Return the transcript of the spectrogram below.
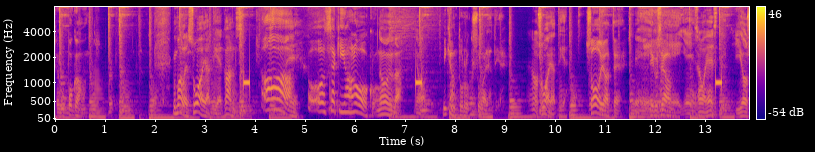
Se on Pocahontas. No mä olen suojatie kanssa. Aa, Ei. oot säkin ihan ok. No hyvä, joo. Mikä on Turku suojatie? No suojatie. Soojate. Ei, Eikö se on? ei, ei, se on esti. Jos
